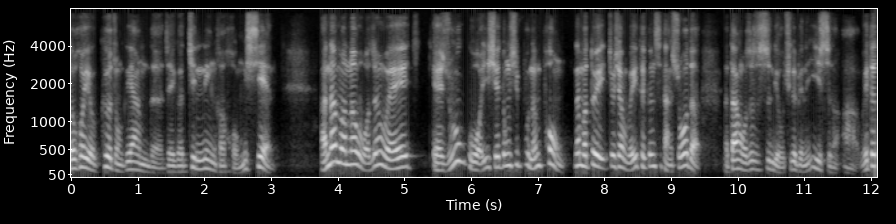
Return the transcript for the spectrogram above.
都会有各种各样的这个禁令和红线啊。那么呢，我认为。诶，如果一些东西不能碰，那么对，就像维特根斯坦说的，当然我这是扭曲了别人的意思了啊。维特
